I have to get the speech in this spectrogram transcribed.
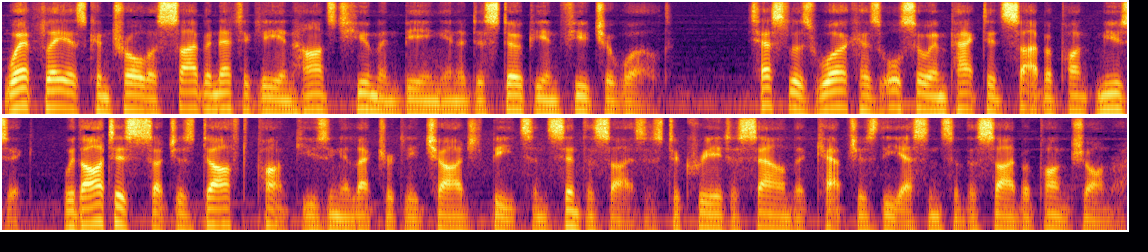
where players control a cybernetically enhanced human being in a dystopian future world. Tesla's work has also impacted cyberpunk music, with artists such as Daft Punk using electrically charged beats and synthesizers to create a sound that captures the essence of the cyberpunk genre.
